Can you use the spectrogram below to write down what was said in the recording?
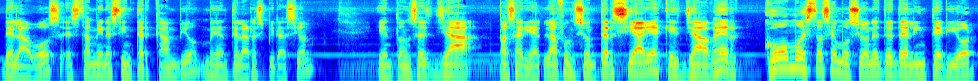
de la voz es también este intercambio mediante la respiración y entonces ya pasaría la función terciaria que es ya ver cómo estas emociones desde el interior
